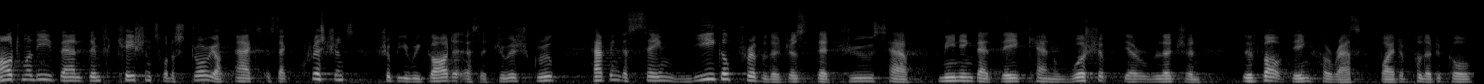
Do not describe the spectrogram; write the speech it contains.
Ultimately, then, the implications for the story of Acts is that Christians should be regarded as a Jewish group having the same legal privileges that Jews have, meaning that they can worship their religion without being harassed by the political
